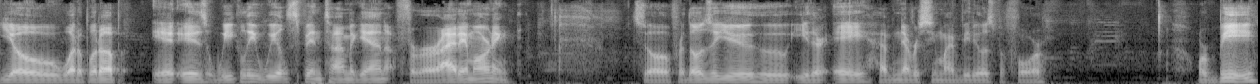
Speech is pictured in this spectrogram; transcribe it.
Yo, what up, what up? It is weekly wheel spin time again, Friday morning. So, for those of you who either A, have never seen my videos before, or B,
